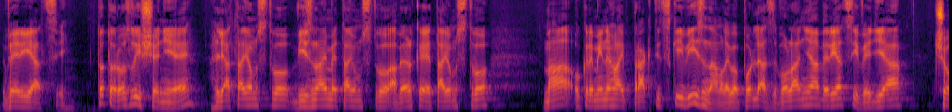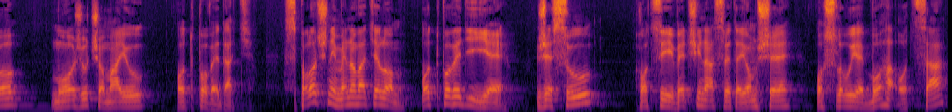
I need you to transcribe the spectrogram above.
veriaci. Toto rozlíšenie, hľa tajomstvo, vyznajme tajomstvo a veľké tajomstvo, má okrem iného aj praktický význam, lebo podľa zvolania veriaci vedia, čo môžu, čo majú odpovedať. Spoločným menovateľom odpovedí je, že sú, hoci väčšina Sv. Omše oslovuje Boha Otca,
